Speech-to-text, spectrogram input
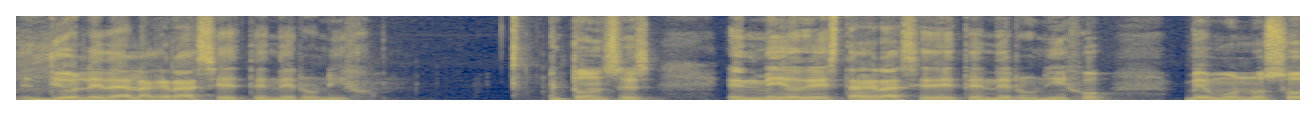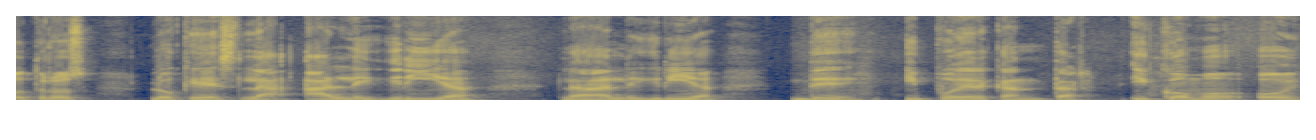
Dios le da la gracia de tener un hijo. Entonces, en medio de esta gracia de tener un hijo, vemos nosotros lo que es la alegría la alegría de y poder cantar. Y como hoy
